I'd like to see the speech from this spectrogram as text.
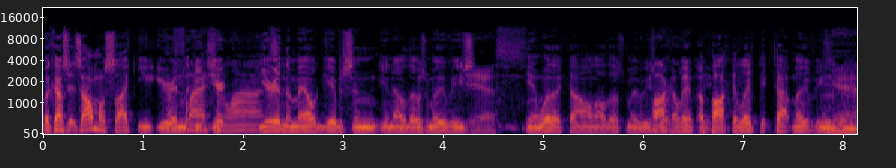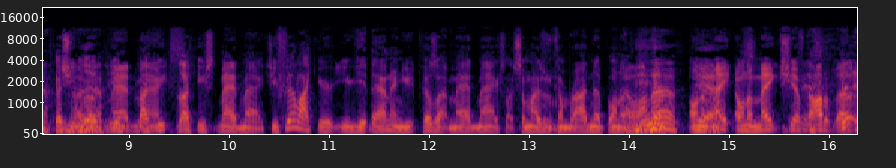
because it's almost like you, you're The in flashing you're, you're in the Mel Gibson, you know, those movies. Yes. You know what they call all those movies? where- Apocalyptic. apocalyptic type movies. Yeah. Because you Oh, look yeah. you- Mad like Max. you like you Mad Max. You feel like you're you get down there and it feels like Mad Max, like somebody's gonna come riding up on a Oh, I on Yeah. a make, on a makeshift auto, uh,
